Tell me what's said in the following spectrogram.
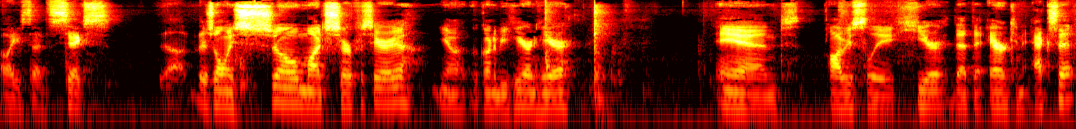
Like I said, six. Uh, there's only so much surface area. You know, going to be here and here and obviously here that the air can exit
